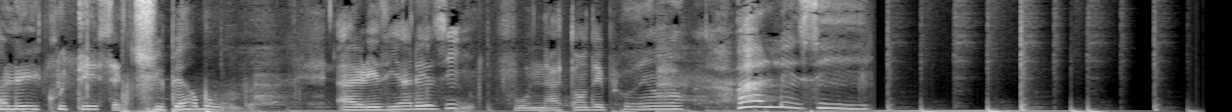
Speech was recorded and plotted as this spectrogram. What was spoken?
Allez écouter cette super bombe. Allez-y, allez-y. Vous n'attendez plus rien. Allez-y.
